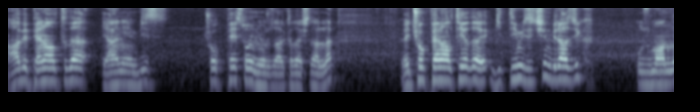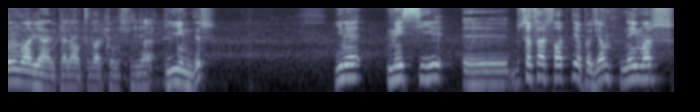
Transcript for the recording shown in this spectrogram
Abi penaltıda yani biz çok pes oynuyoruz arkadaşlarla. Ve çok penaltıya da gittiğimiz için birazcık uzmanlığım var yani penaltılar konusunda. İyiyimdir. Yine Messi'yi e, bu sefer farklı yapacağım. Neymar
